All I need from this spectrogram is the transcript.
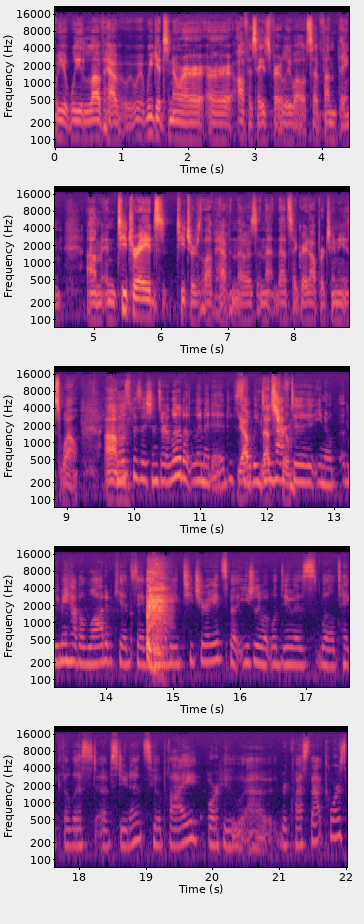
we, we love have we we get to know our, our office aides fairly well. It's a fun thing, um, and teacher aides teachers love having those, and that, that's a great opportunity as well. Um, Those positions are a little bit limited, so Yep, we do that's have true. to. You know, we may have a lot of kids say they want to be teacher aides, but usually what we'll do is we'll take the list of students who apply or who uh, request that course,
